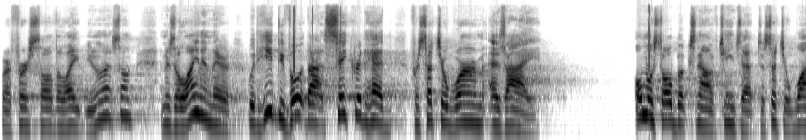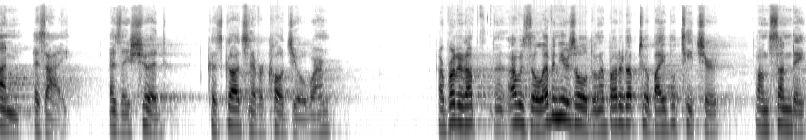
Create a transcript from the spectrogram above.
where I first saw the light. You know that song? And there's a line in there Would he devote that sacred head for such a worm as I? Almost all books now have changed that to such a one as I, as they should, because God's never called you a worm. I brought it up, I was 11 years old when I brought it up to a Bible teacher on Sunday.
